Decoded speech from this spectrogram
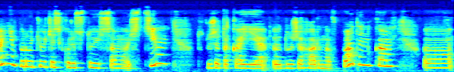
Penny беруть участь, користуюсь саме ось цим. Тут вже така є е, дуже гарна впадинка. Е,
